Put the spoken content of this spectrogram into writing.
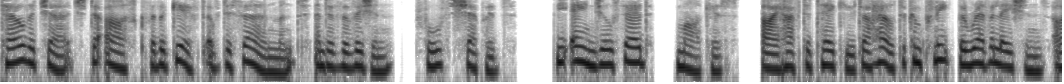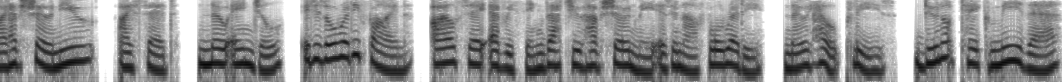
Tell the church to ask for the gift of discernment and of the vision, false shepherds. The angel said, Marcus, I have to take you to hell to complete the revelations I have shown you. I said, No angel, it is already fine, I'll say everything that you have shown me is enough already, no help please, do not take me there.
